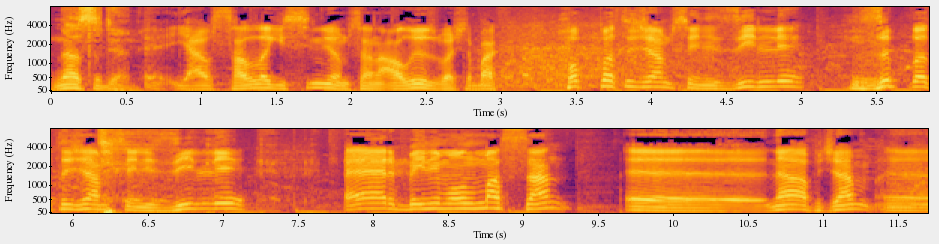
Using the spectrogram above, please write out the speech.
Nasıl yani? E, ya salla gitsin diyorum sana alıyoruz başta bak hoplatacağım seni zilli zıplatacağım seni zilli eğer benim olmazsan e, ne yapacağım E,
